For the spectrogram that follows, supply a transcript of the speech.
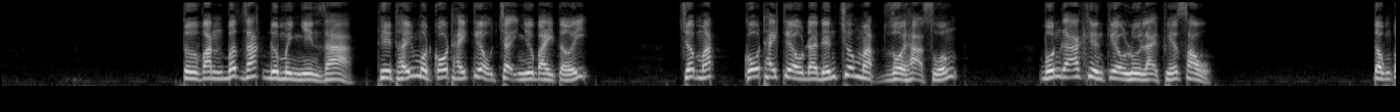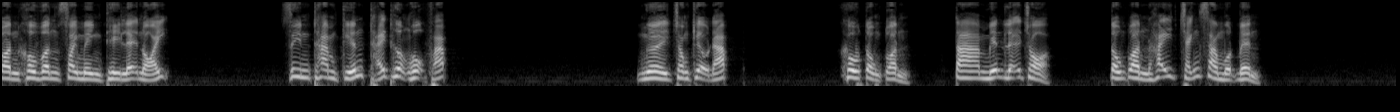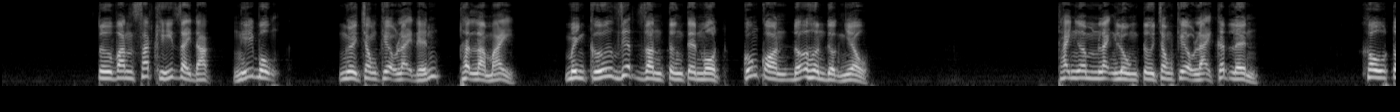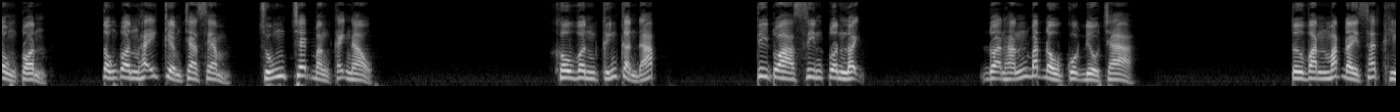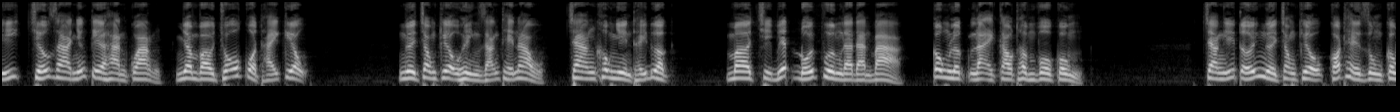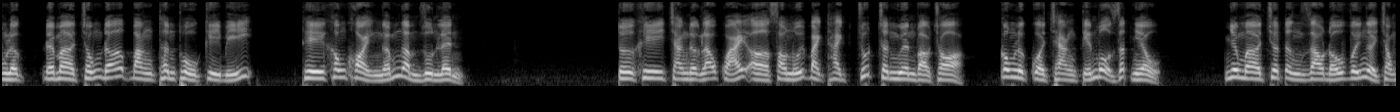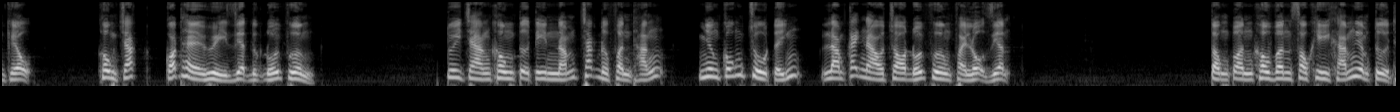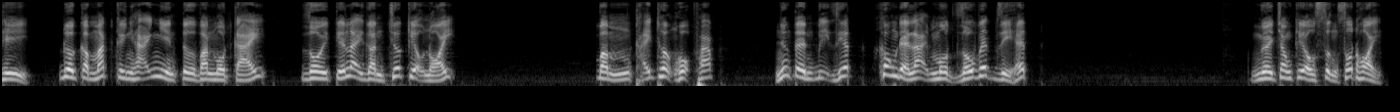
Từ văn bất giác đưa mình nhìn ra, thì thấy một cỗ thái kiệu chạy như bay tới. Chớp mắt, cỗ thái kiệu đã đến trước mặt rồi hạ xuống. Bốn gã khiêng kiệu lùi lại phía sau. Tổng tuần Khâu Vân xoay mình thì lễ nói. Xin tham kiến Thái Thượng Hộ Pháp. Người trong kiệu đáp. Khâu Tổng tuần, ta miễn lễ trò. Tổng tuần hãy tránh sang một bên. Từ văn sát khí dày đặc, nghĩ bụng. Người trong kiệu lại đến, thật là may. Mình cứ giết dần từng tên một, cũng còn đỡ hơn được nhiều. Thanh âm lạnh lùng từ trong kiệu lại cất lên. Khâu Tổng tuần, Tổng tuần hãy kiểm tra xem chúng chết bằng cách nào. Khâu Vân kính cẩn đáp. Ti tòa xin tuân lệnh. Đoạn hắn bắt đầu cuộc điều tra. Từ văn mắt đầy sát khí chiếu ra những tia hàn quang nhằm vào chỗ của Thái Kiệu. Người trong kiệu hình dáng thế nào, chàng không nhìn thấy được, mà chỉ biết đối phương là đàn bà, công lực lại cao thâm vô cùng. Chàng nghĩ tới người trong kiệu có thể dùng công lực để mà chống đỡ bằng thân thủ kỳ bí, thì không khỏi ngấm ngầm run lên. Từ khi chàng được lão quái ở sau núi Bạch Thạch chút chân nguyên vào trò, công lực của chàng tiến bộ rất nhiều. Nhưng mà chưa từng giao đấu với người trong kiệu. Không chắc có thể hủy diệt được đối phương. Tuy chàng không tự tin nắm chắc được phần thắng, nhưng cũng chủ tính làm cách nào cho đối phương phải lộ diện. Tổng tuần Khâu Vân sau khi khám nghiệm tử thi, đưa cầm mắt kinh hãi nhìn Tử Văn một cái, rồi tiến lại gần trước kiệu nói. Bẩm Thái Thượng Hộ Pháp, những tên bị giết không để lại một dấu vết gì hết. Người trong kiệu sửng sốt hỏi.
